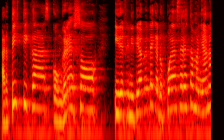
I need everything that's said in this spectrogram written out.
artísticas, congresos, y definitivamente que nos puede hacer esta mañana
